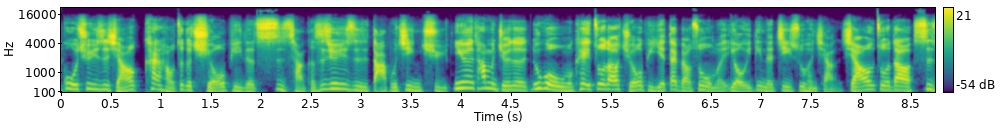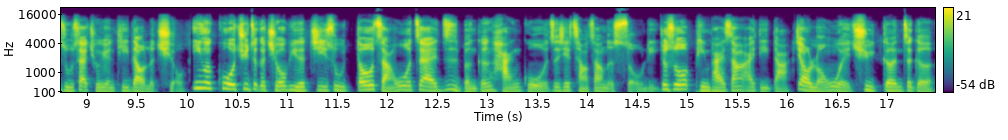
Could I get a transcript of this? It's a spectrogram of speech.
过去一直想要看好这个球皮的市场，可是就一直打不进去，因为他们觉得如果我们可以做到球皮，也代表说我们有一定的技术很强，想要做到世足赛球员踢到的球。因为过去这个球皮的技术都掌握在日本跟韩国这些厂商的手里，就说品牌商艾迪达叫龙伟去跟这个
